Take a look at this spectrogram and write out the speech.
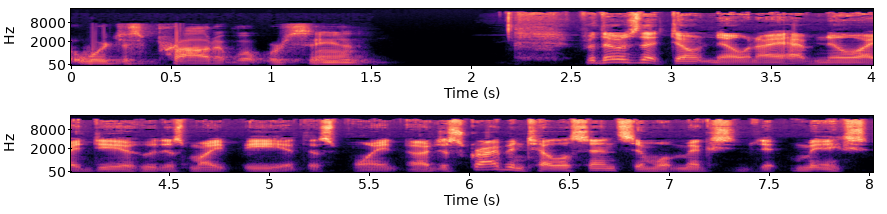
we're just proud of what we're seeing for those that don't know, and I have no idea who this might be at this point, uh, describe Intellicents and what makes makes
